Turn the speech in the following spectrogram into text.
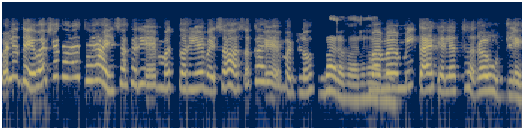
म्हटलं देवाच्या नावात हे ऐसा करिए मत करिए वैसा असं काय आहे म्हटलं? बरोबर हो मग हो. मी काय केलं सरळ उठले.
